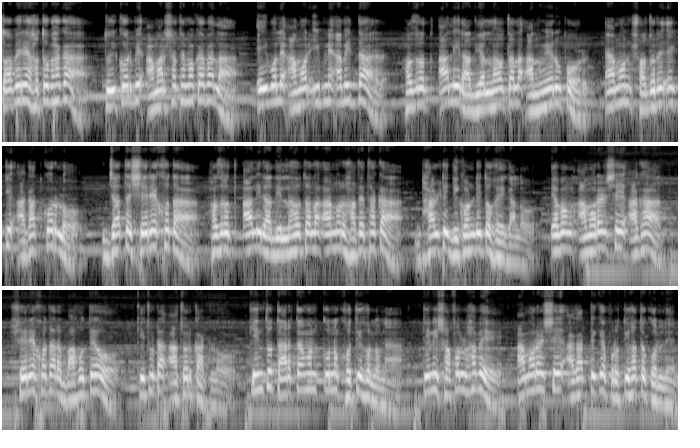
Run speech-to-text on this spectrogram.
তবে রে হতভাগা, তুই করবি আমার সাথে মোকাবেলা? এই বলে আমর ইবনে আবিদ্দার হজরত আলী রাদিয়াল্লাহ তালা আনহুয়ের উপর এমন সজরে একটি আঘাত করল, যাতে শেরে খোদা হজরত আলী রাদিল্লাহ তালা আনুর হাতে থাকা ঢালটি দ্বিখণ্ডিত হয়ে গেল এবং আমরের সেই আঘাত শেরে খোদার বাহুতেও কিছুটা আঁচড় কাটল। কিন্তু তার তেমন কোনো ক্ষতি হলো না। তিনি সফলভাবে আমরের সেই আঘাতটিকে প্রতিহত করলেন।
